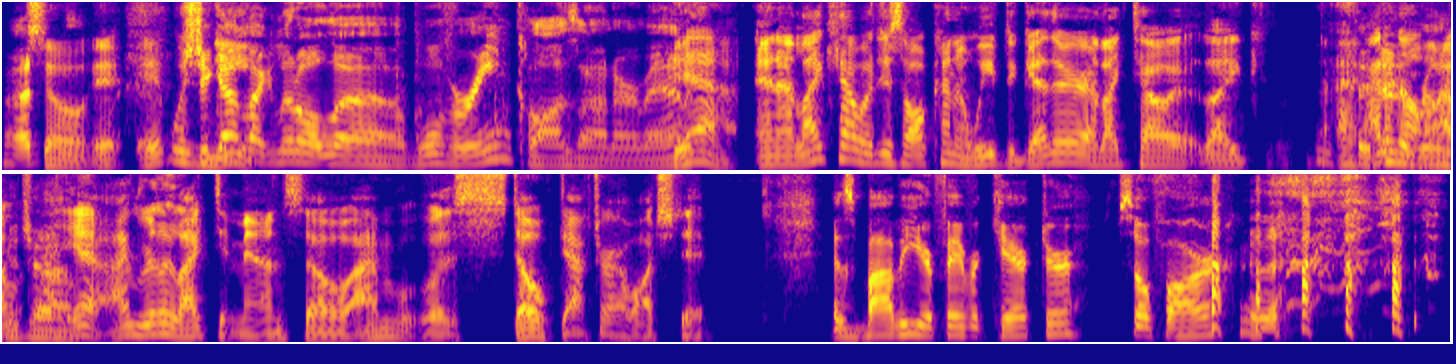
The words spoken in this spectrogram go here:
I- so it, it was she got like little uh, Wolverine claws on her, man. yeah and i liked how it just all kind of weaved together i liked how it like I, They I did don't a really I- good job. yeah i really liked it man so i was stoked after i watched it Is Bobby your favorite character so far?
